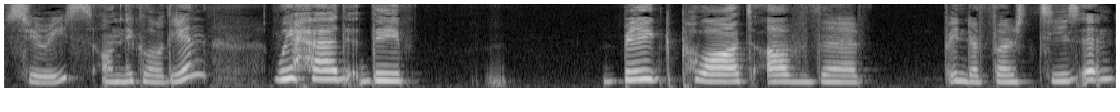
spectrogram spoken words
series on Nickelodeon, we had the big plot of the in the first season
